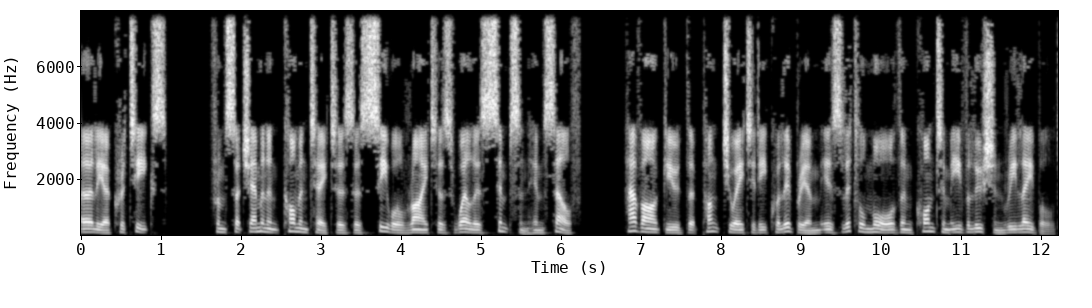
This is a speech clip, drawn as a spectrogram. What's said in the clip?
earlier critiques, from such eminent commentators as Sewall Wright as well as Simpson himself have argued that punctuated equilibrium is little more than quantum evolution relabeled.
